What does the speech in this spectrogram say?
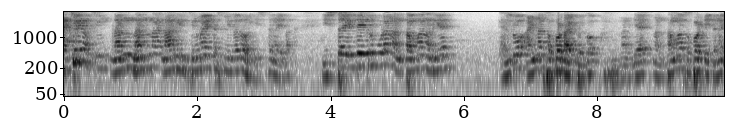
ಆಕ್ಚುಲಿ ನನ್ನ ನನ್ನ ನಾನು ಇಲ್ಲಿ ಸಿನಿಮಾ ಇಂಟ್ರೆಸ್ಟ್ ಇರೋದು ಅವ್ರಿಗೆ ಇಷ್ಟನೇ ಇಲ್ಲ. ಇಷ್ಟ ಇಲ್ಲದೆ ಇದ್ರು ಕೂಡ ನನ್ನ ತಮ್ಮ ನನಗೆ ಎಲ್ಲರೂ ಅಣ್ಣ ಸಪೋರ್ಟ್ ಆಗಬೇಕು. ನನಗೆ ನನ್ನ ತಮ್ಮ ಸಪೋರ್ಟ್ ಇದ್ದಾನೆ.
